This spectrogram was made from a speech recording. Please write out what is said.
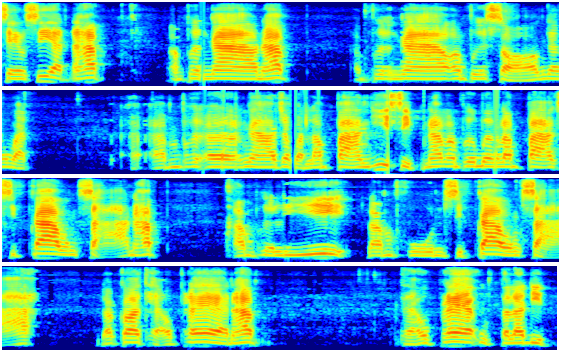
เซลเซียสนะครับอำเภองาวนะครับอำเภองาวอำเภอสองจังหวัดอำเภองาวจังหวัดลำปาง 20 นะครับอำเภอเมืองลำปาง 19 องศานะครับอำเภอลีลำพูน 19 องศา แล้วก็แถวแพร่นะครับ แถวแพร่อุตรดิตถ์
